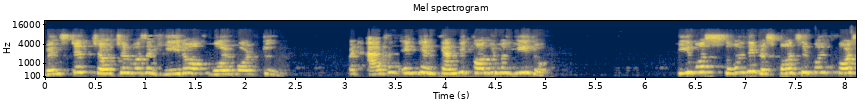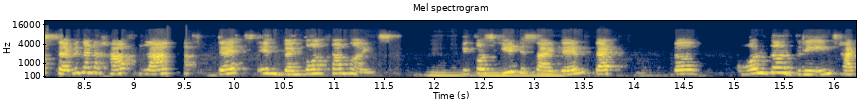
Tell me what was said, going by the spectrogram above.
Winston Churchill was a hero of World War II. But as an Indian, can we call him a hero? he was solely responsible for seven and a half lakh deaths in Bengal famines because he decided that the all the grains had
